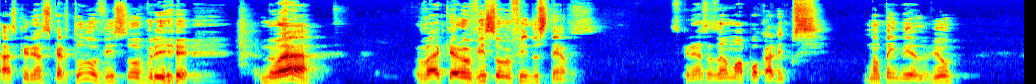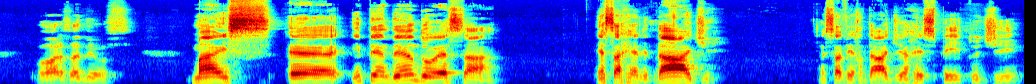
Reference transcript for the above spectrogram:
as crianças querem tudo ouvir sobre, não é? Vai querer ouvir sobre o fim dos tempos. As crianças amam o Apocalipse. Não tem medo, viu? Glórias a Deus. Mas é, entendendo essa, essa realidade, essa verdade a respeito de,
